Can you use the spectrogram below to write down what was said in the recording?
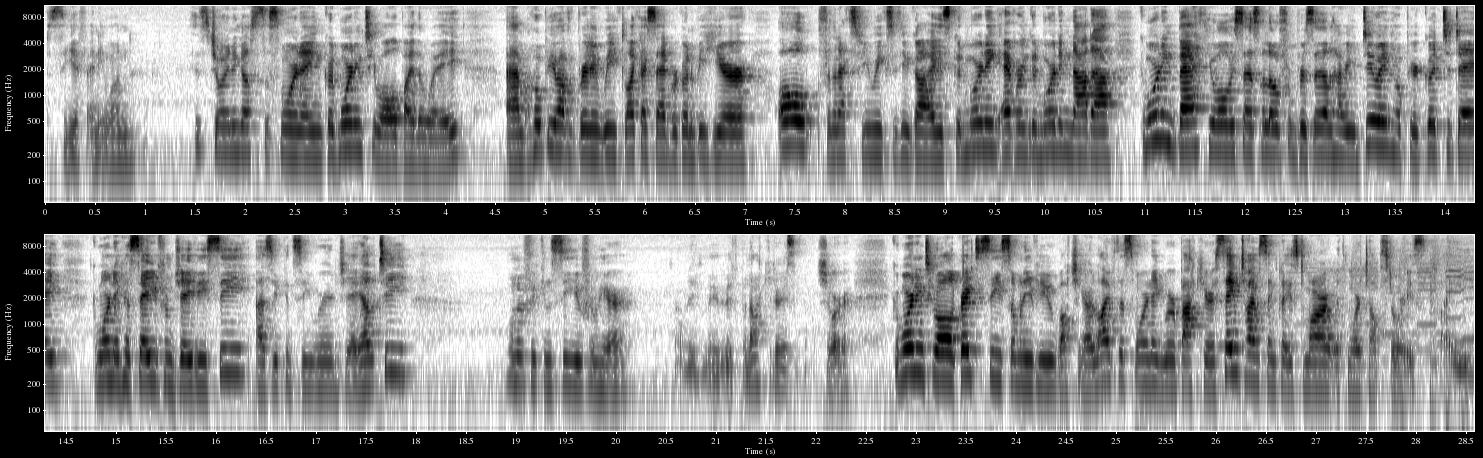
to see if anyone is joining us this morning. Good morning to you all, by the way. Um, I hope you have a brilliant week. Like I said, we're going to be here all for the next few weeks with you guys. Good morning, everyone. Good morning, Nada. Good morning, Beth, who always says hello from Brazil. How are you doing? Hope you're good today. Good morning, Hussein from JVC. As you can see, we're in JLT. wonder if we can see you from here. Probably, maybe with binoculars. I'm not sure. Good morning to all. Great to see so many of you watching our live this morning. We're back here, same time, same place tomorrow with more top stories. Bye.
